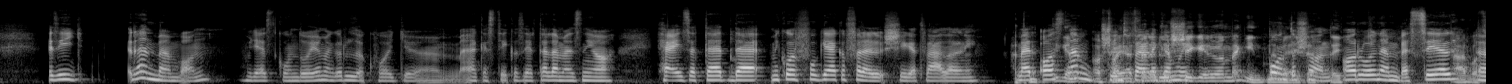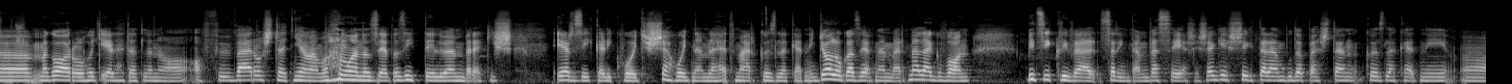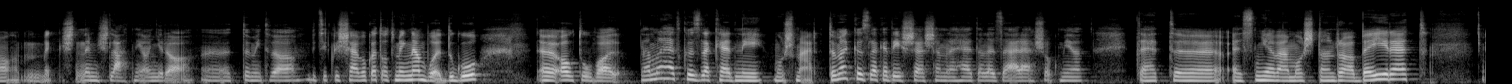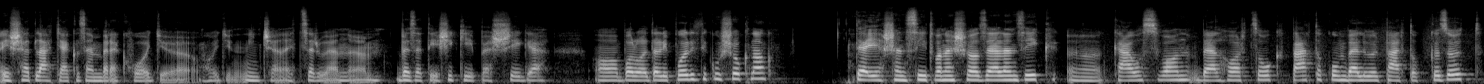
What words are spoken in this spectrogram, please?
Ez így rendben van, hogy ezt gondolja, meg örülök, hogy elkezdték azért elemezni a helyzetet, de mikor fogják a felelősséget vállalni? Hát Mert azt igen, nem a tűnt fel nekem, hogy megint nem pontosan, arról nem beszél, meg arról, hogy élhetetlen a, a főváros, tehát nyilvánvalóan azért az itt élő emberek is érzékelik, hogy sehogy nem lehet már közlekedni. Gyalog azért nem, mert meleg van, Biciklivel szerintem veszélyes és egészségtelen Budapesten közlekedni, a, nem is látni annyira tömítve a biciklisávokat. Ott még nem volt dugó, autóval nem lehet közlekedni, most már tömegközlekedéssel sem lehet a lezárások miatt. Tehát ez nyilván mostanra beérett, és hát látják az emberek, hogy, hogy nincsen egyszerűen vezetési képessége a baloldali politikusoknak teljesen szét van esve az ellenzék, káosz van, belharcok, pártokon belül, pártok között,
